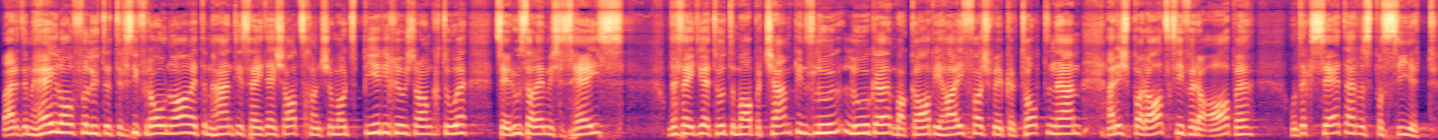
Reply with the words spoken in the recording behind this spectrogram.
Während dem Heilaufen läutet er seine Frau noch an mit dem Handy und sagt, hey Schatz, kannst du mal das Bier in den Kühlschrank tun? In Jerusalem ist es heiß. Und er sagt, ich werde heute Abend Champions schauen. Maccabi Haifa spielt gegen Tottenham. Er war parat für einen Abend. Und dann sieht er, was passiert.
